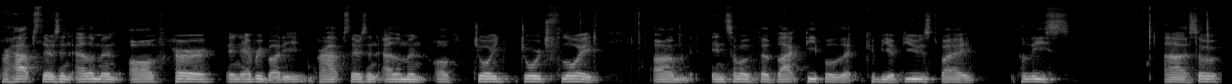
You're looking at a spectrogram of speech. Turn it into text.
perhaps there's an element of her in everybody. Perhaps there's an element of George, George Floyd um, in some of the black people that could be abused by police. Uh, so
